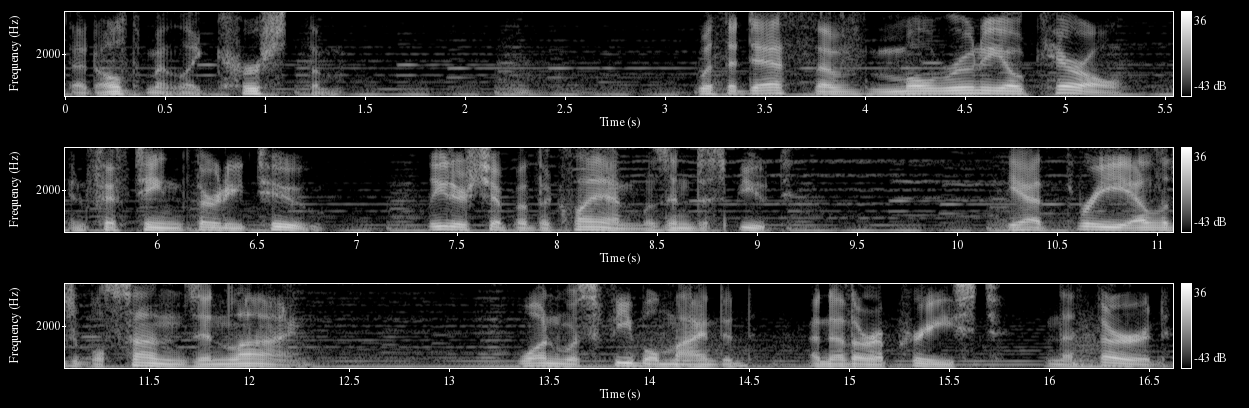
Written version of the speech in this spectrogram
that ultimately cursed them. With the death of Mulrooney O'Carroll in 1532, leadership of the clan was in dispute. He had three eligible sons in line. One was feeble minded, another a priest, and the third,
